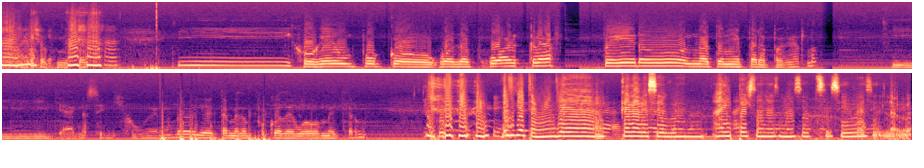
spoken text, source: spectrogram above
Ah, Age of Empires. Ajá. Y jugué un poco World of Warcraft, pero no tenía para pagarlo. Y ya no seguí jugando. Y ahorita me da un poco de huevo meterme. Es que también ya cada vez se hay personas más obsesivas y luego,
